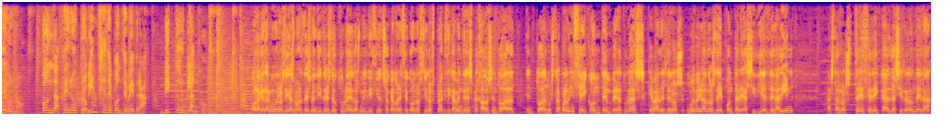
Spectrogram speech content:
de uno. Onda Cero, provincia de Pontevedra. Víctor Blanco. Hola, ¿qué tal? Muy buenos días. Martes 23 de octubre de 2018, que amanece con los cielos prácticamente despejados en toda, en toda nuestra provincia y con temperaturas que van desde los 9 grados de Pontareas y 10 de Lalín hasta los 13 de Caldas y Redondela,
